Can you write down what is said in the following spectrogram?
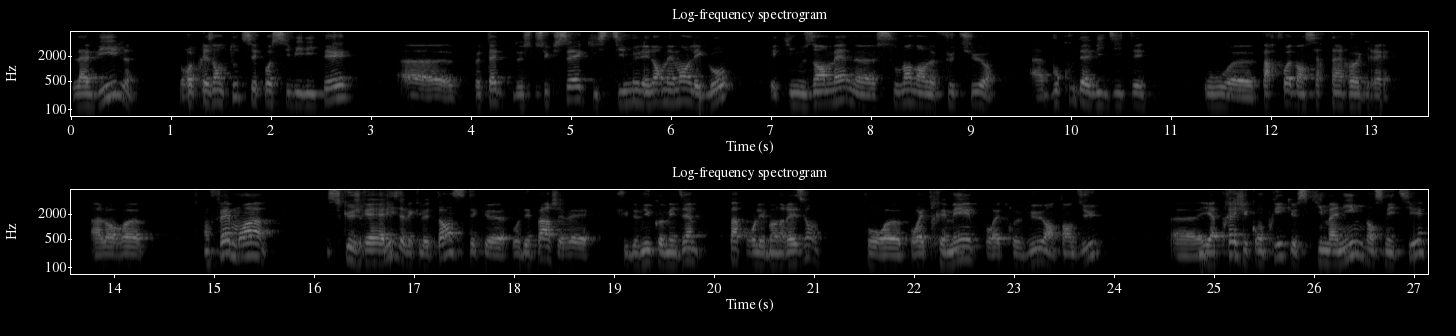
la ville représente toutes ces possibilités, euh, peut-être de succès, qui stimulent énormément l'ego et qui nous emmènent souvent dans le futur, à beaucoup d'avidité ou parfois dans certains regrets. Alors, en fait, moi, ce que je réalise avec le temps, c'est qu'au départ, je suis devenu comédien pas pour les bonnes raisons pour, euh, pour être aimé, pour être vu, entendu. Euh, et après, j'ai compris que ce qui m'anime dans ce métier,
